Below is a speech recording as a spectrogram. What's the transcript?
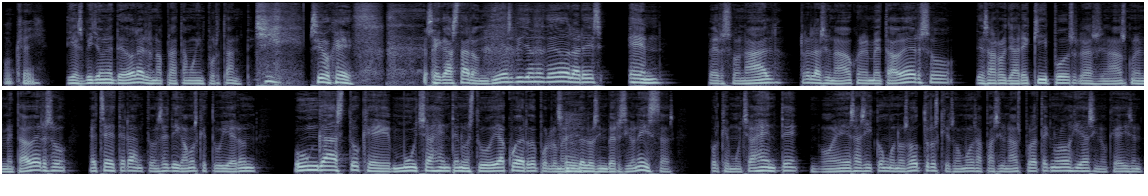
Ok. 10 billones de dólares es una plata muy importante. Sí. Sí, ok. se gastaron 10 billones de dólares en personal relacionado con el metaverso, desarrollar equipos relacionados con el metaverso, etcétera. Entonces, digamos que tuvieron un gasto que mucha gente no estuvo de acuerdo, por lo menos de los inversionistas, porque mucha gente no es así como nosotros, que somos apasionados por la tecnología, sino que dicen,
